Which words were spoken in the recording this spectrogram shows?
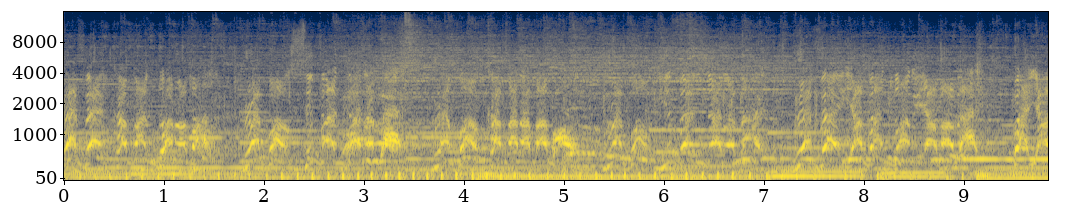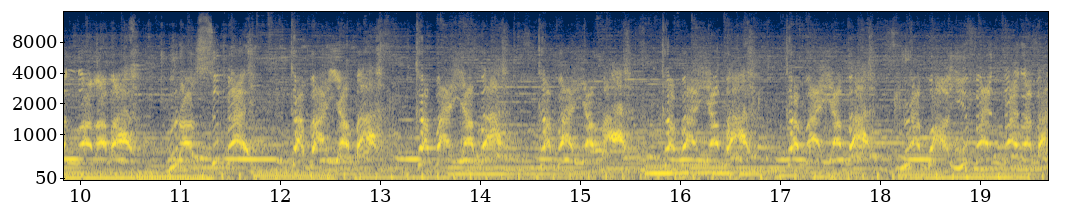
rebekabandorobo, rebosibendaraba, rebokabarababo, reboyibendaraba, rebeyabandoriababe, bayandorobo, rosibe, kabayaba, kabayaba, kabayaba, kabayaba, kabayaba, rabo yibandaraba,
